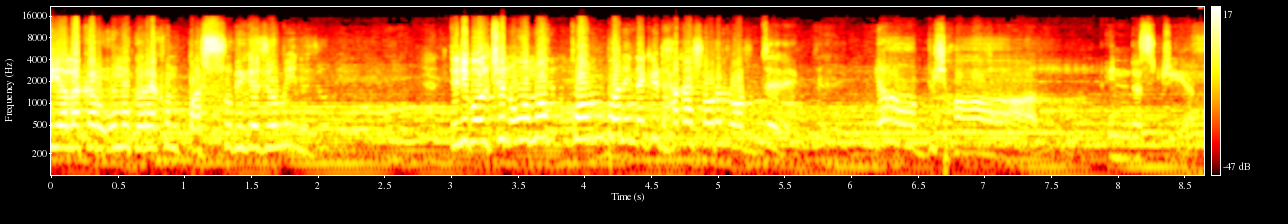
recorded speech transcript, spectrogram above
এই এলাকার অমুকের এখন পাঁচশো বিঘা জমিন। তিনি বলছেন অমুক কোম্পানি নাকি ঢাকা শহরের অর্ধেক ইয়া, বিশাল ইন্ডাস্ট্রিয়াল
